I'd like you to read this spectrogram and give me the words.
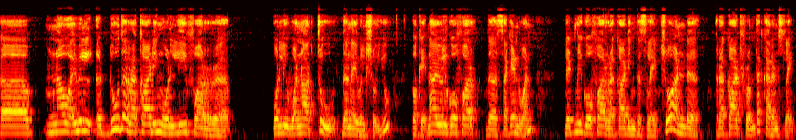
now i will uh, do the recording only for uh, only one or two then i will show you. Okay now i will go for the second one. Let me go for recording the slideshow and uh, record from the current slide.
